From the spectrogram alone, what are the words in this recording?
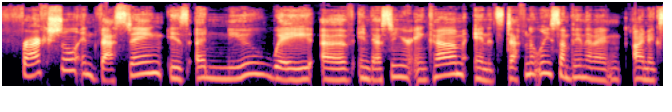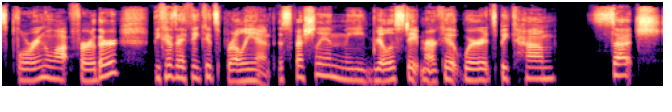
fractional investing is a new way of investing your income. And it's definitely something that I'm, I'm exploring a lot further because I think it's brilliant, especially in the real estate market where it's become such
